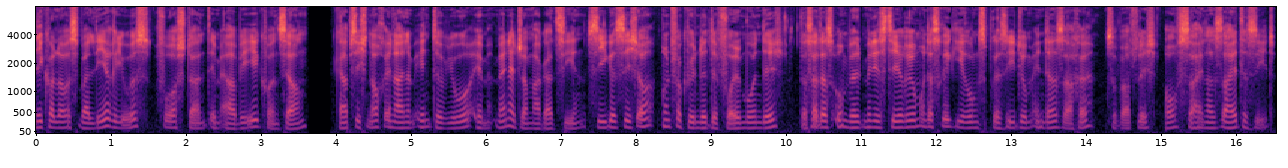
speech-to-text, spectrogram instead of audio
Nikolaus Valerius, Vorstand im RWE-Konzern, gab sich noch in einem Interview im Manager-Magazin siegessicher und verkündete vollmundig, dass er das Umweltministerium und das Regierungspräsidium in der Sache, so wörtlich, auf seiner Seite sieht.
